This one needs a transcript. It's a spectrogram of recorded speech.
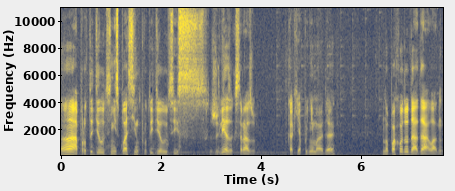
А, пруты делаются не из пластин, пруты делаются из железок сразу. Как я понимаю, да? Ну, походу, да, да, ладно.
